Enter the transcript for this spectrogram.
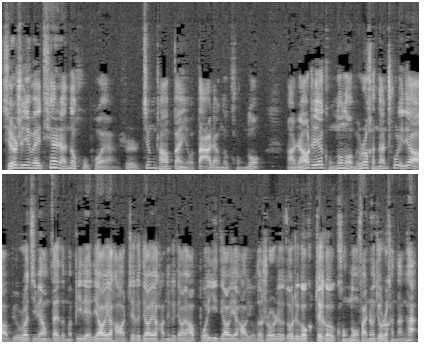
其实是因为天然的琥珀呀，是经常伴有大量的孔洞啊。然后这些孔洞呢，我们说很难处理掉。比如说，即便我们再怎么壁裂雕也好，这个雕也好，那个雕也好，博弈雕也好，有的时候这个做这个这个孔洞，反正就是很难看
